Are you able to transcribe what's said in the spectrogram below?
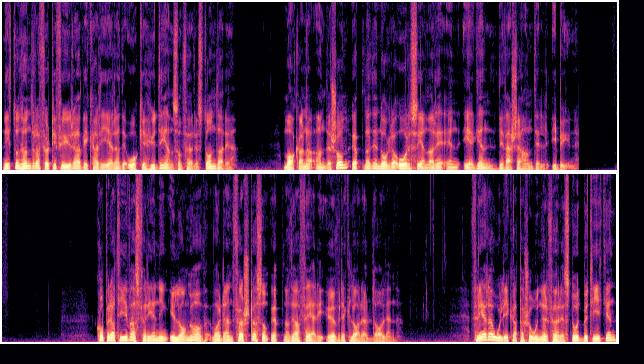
1944 vikarierade Åke Hydén som föreståndare. Makarna Andersson öppnade några år senare en egen diversehandel i byn. Kooperativas förening i Långav var den första som öppnade affär i övre Klarälvdalen. Flera olika personer förestod butiken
